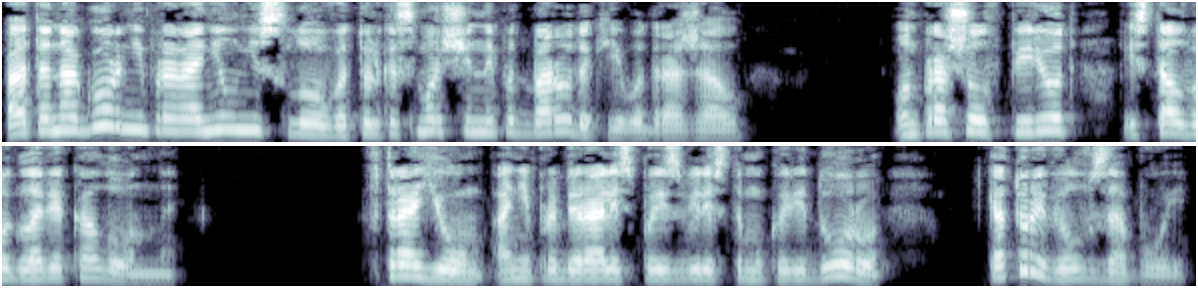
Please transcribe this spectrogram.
Атанагор не проронил ни слова, только сморщенный подбородок его дрожал. Он прошел вперед и стал во главе колонны. Втроем они пробирались по извилистому коридору, который вел в забой.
